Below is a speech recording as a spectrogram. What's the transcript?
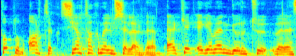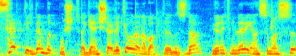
Toplum artık siyah takım elbiselerden, erkek egemen görüntü veren sert dilden bıkmıştı. Gençlerdeki orana baktığınızda yönetimlere yansıması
